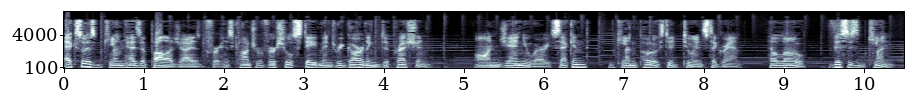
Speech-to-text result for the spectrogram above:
EXO's Baekhyun has apologized for his controversial statement regarding depression. On January 2, Baekhyun posted to Instagram, Hello, this is Bkan.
